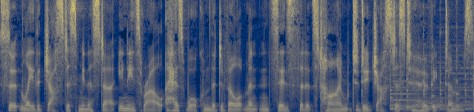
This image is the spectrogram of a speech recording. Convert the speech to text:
certainly, the Justice Minister in Israel has welcomed the development and said says that it's time to do justice to her victims.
